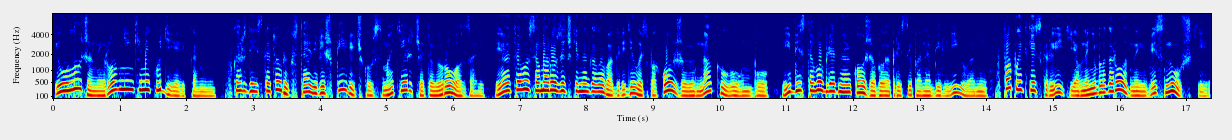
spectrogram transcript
и уложены ровненькими кудельками, в каждой из которых вставили шпилечку с матерчатой розой, и оттого сама розочкина голова гляделась похожую на клумбу, и без того бледная кожа была присыпана белилами в попытке скрыть явно неблагородные веснушки.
